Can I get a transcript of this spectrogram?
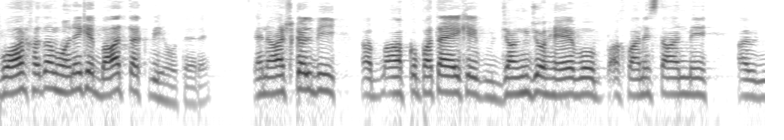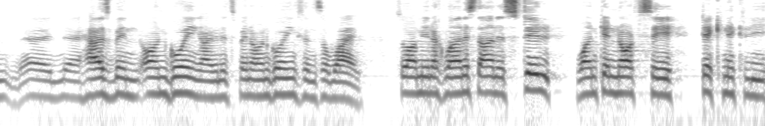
وار ختم ہونے کے بعد تک بھی ہوتے رہے اینڈ آج کل بھی اب آپ کو پتہ ہے کہ جنگ جو ہے وہ افغانستان میں has been ongoing I mean it's been ongoing since a while so I mean Afghanistan is still one can not say technically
